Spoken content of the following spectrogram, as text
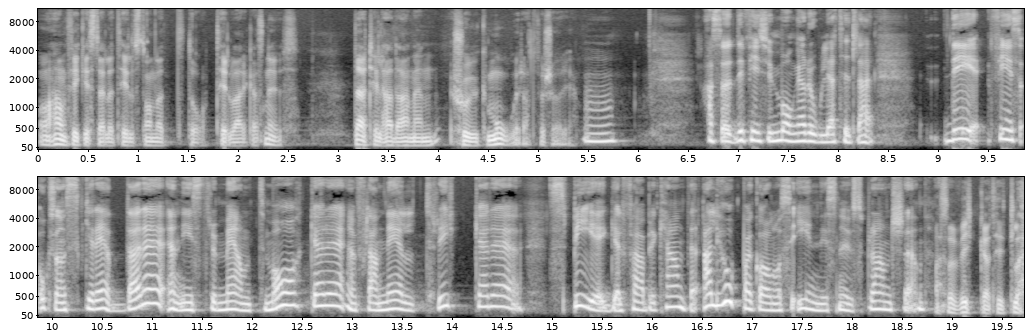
Och han fick istället tillstånd att då tillverka snus. Därtill hade han en sjuk mor att försörja. Alltså det finns ju många roliga titlar här. Det finns också en skräddare, en instrumentmakare, en flanelltryckare, spegelfabrikanter. Allihopa gav sig in i snusbranschen. Alltså vilka titlar.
